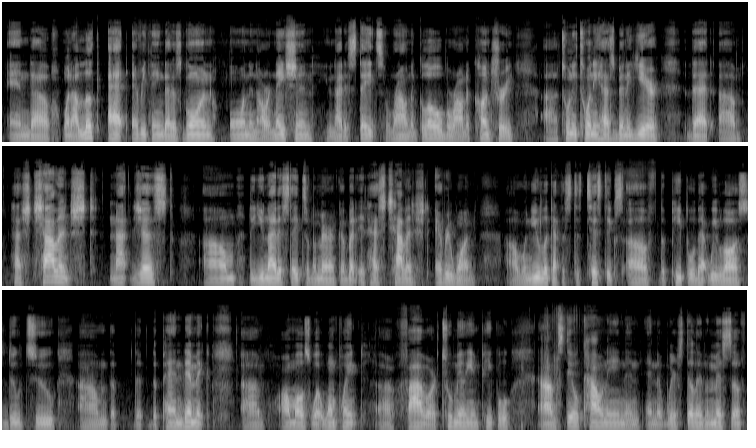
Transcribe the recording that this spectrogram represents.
And uh, when I look at everything that is going on in our nation, United States, around the globe, around the country, uh, 2020 has been a year that um, has challenged not just um, the United States of America, but it has challenged everyone. Uh, when you look at the statistics of the people that we lost due to um, the, the, the pandemic, um, almost what 1.5 uh, or 2 million people um, still counting and, and we're still in the midst of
